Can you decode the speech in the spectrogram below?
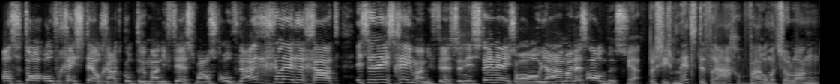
als het over geen stijl gaat, komt er een manifest. Maar als het over de eigen gelederen gaat, is er ineens geen manifest. En is het ineens, oh ja, maar dat is anders. Ja, precies. Met de vraag waarom het zo lang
